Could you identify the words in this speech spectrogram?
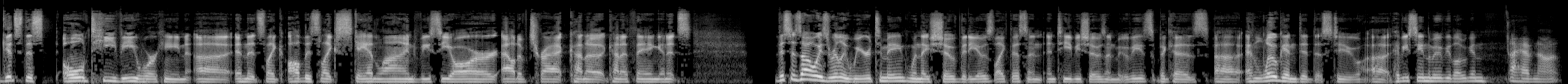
gets this old TV working, uh, and it's like all this like scan line VCR out of track kind of kind of thing, and it's this is always really weird to me when they show videos like this in, in TV shows and movies because uh, and Logan did this too. Uh, have you seen the movie Logan? I have not.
